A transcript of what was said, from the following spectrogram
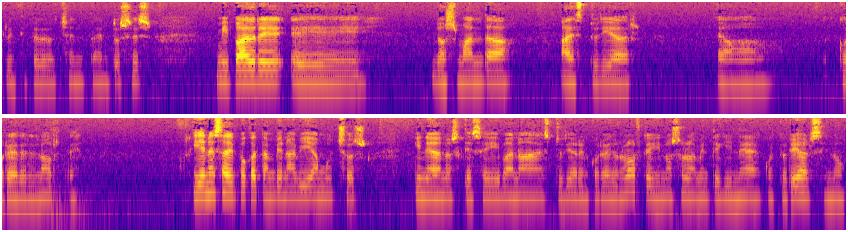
principios de 80, entonces mi padre eh, nos manda a estudiar a Corea del Norte. Y en esa época también había muchos guineanos que se iban a estudiar en Corea del Norte y no solamente Guinea Ecuatorial, sino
